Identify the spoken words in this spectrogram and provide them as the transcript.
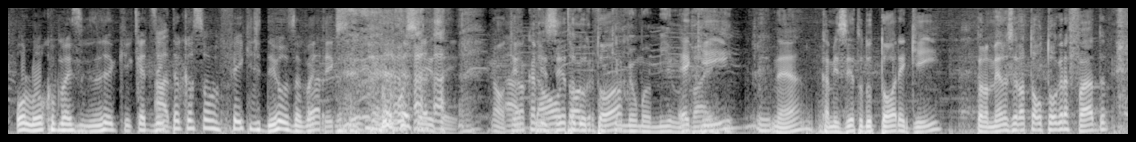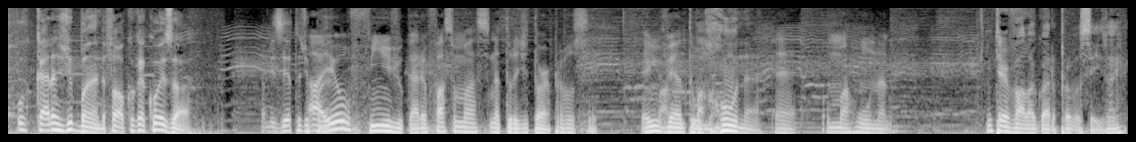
Ô, louco, mas que- quer dizer Ah, então que eu sou um fake de Deus Vai agora? ter que ser vocês aí. Não, tem Ah, uma um camiseta do Thor, meu mamilo, é vai. gay, né? Camiseta do Thor é gay. Pelo menos ela tá autografada por caras de banda. Fala, qualquer coisa, ó. Camiseta de Ah, banda. eu finjo, cara. Eu faço uma assinatura de Thor pra você. Eu invento uma, uma. runa. É, uma runa. Intervalo agora pra vocês, vai.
